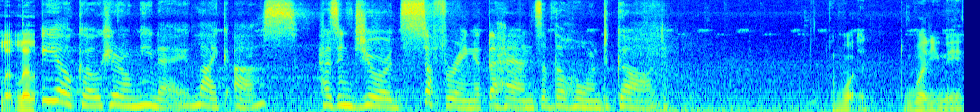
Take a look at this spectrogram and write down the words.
Iyoko Hiromine, like us, has endured suffering at the hands of the Horned God. What? What do you mean?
